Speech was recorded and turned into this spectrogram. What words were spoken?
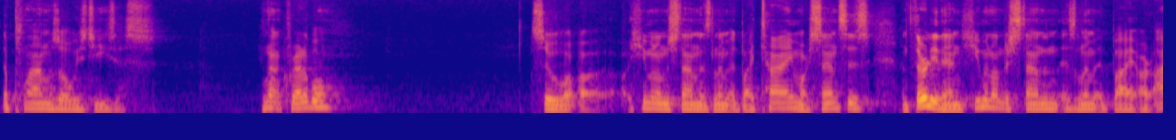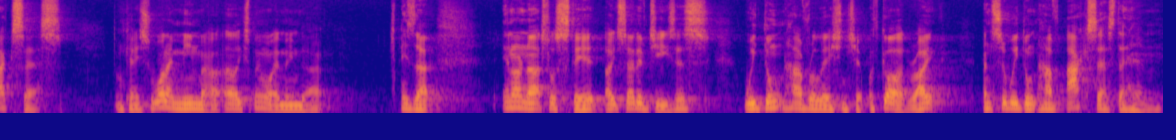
the plan was always Jesus. Isn't that incredible? So, uh, uh, human understanding is limited by time, our senses. And thirdly, then, human understanding is limited by our access. Okay, so what I mean by, I'll explain what I mean by that, is that in our natural state, outside of Jesus, we don't have relationship with God, right? And so we don't have access to Him.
